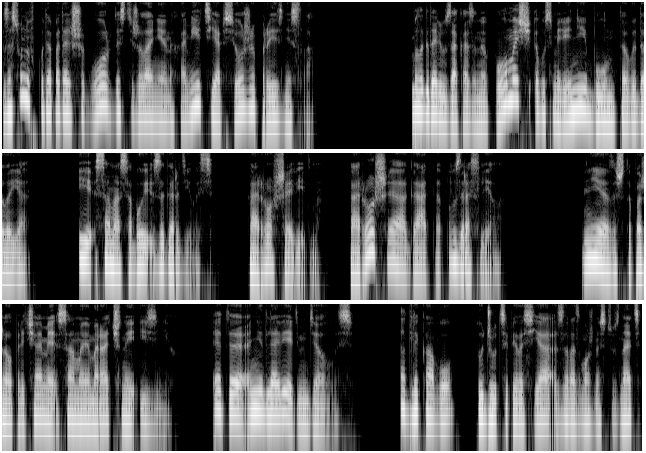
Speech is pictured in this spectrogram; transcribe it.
Засунув куда подальше гордость и желание нахамить, я все же произнесла. «Благодарю за оказанную помощь в усмирении бунта», — выдала я. И сама собой загордилась. Хорошая ведьма, хорошая Агата, повзрослела. Не за что пожал плечами самый мрачный из них. Это не для ведьм делалось. А для кого? Тут же уцепилась я за возможность узнать,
